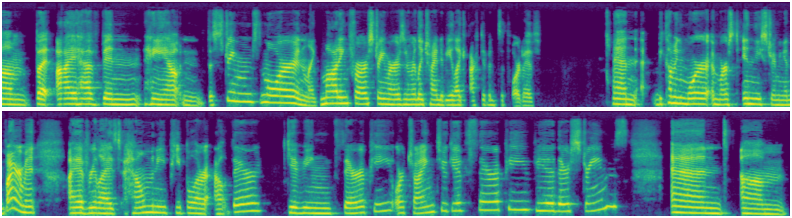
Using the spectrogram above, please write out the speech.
Um, but I have been hanging out in the streams more and like modding for our streamers and really trying to be like active and supportive. And becoming more immersed in the streaming environment, I have realized how many people are out there giving therapy or trying to give therapy via their streams. And um,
